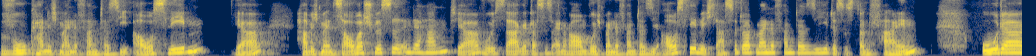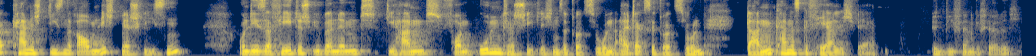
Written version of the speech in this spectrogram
Wo kann ich meine Fantasie ausleben? Ja, habe ich meinen Zauberschlüssel in der Hand, ja, wo ich sage, das ist ein Raum, wo ich meine Fantasie auslebe. Ich lasse dort meine Fantasie, das ist dann fein. Oder kann ich diesen Raum nicht mehr schließen und dieser Fetisch übernimmt die Hand von unterschiedlichen Situationen, Alltagssituationen, dann kann es gefährlich werden. Inwiefern gefährlich?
